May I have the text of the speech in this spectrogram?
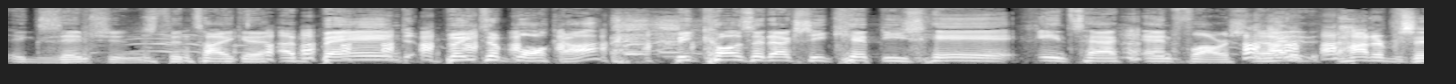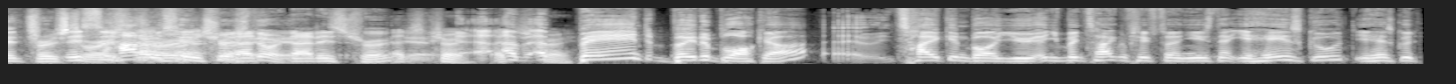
exemptions to take a, a banned beta blocker because it actually kept his hair intact and flourishing. A- Hundred percent true story. 100% true That- story. that is true. That's true. That's a, true. a banned beta blocker uh, taken by you, and you've been taking 15 years now. Your hair's good, your hair's good.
